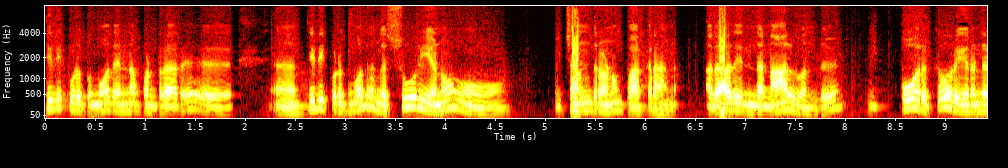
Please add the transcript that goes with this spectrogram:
திதி கொடுக்கும்போது என்ன பண்ணுறாரு திதி கொடுக்கும்போது அந்த சூரியனும் சந்திரனும் பார்க்குறாங்க. அதாவது இந்த நாள் வந்து போருக்கு ஒரு இரண்டு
